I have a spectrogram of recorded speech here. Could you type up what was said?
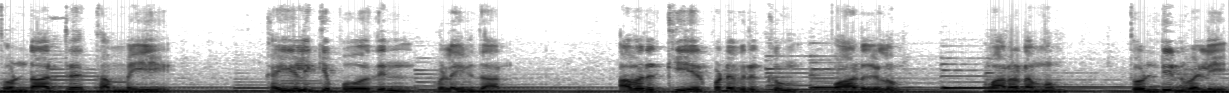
தொண்டாற்ற தம்மையே. கையளிக்கப் போவதின் விளைவுதான். அவருக்கு ஏற்படவிருக்கும் பாடுகளும் மரணமும் தொண்டின் வழி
